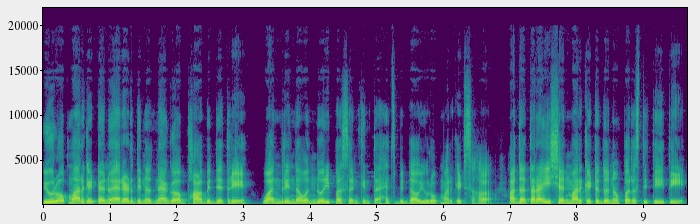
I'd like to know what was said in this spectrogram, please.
ಯುರೋಪ್ ಮಾರ್ಕೆಟನ್ನು ಎರಡು ದಿನದ್ನ್ಯಾಗ ಭಾಳ ಬಿದ್ದೈತ್ರಿ. ಒಂದರಿಂದ ಒಂದೂವರೆ ಪರ್ಸೆಂಟ್ಗಿಂತ ಹೆಚ್ಚು ಬಿದ್ದಾವೆ ಯುರೋಪ್ ಮಾರ್ಕೆಟ್ ಸಹ. ಅದೇ ಥರ ಏಷ್ಯನ್ ಮಾರ್ಕೆಟದೂ ಪರಿಸ್ಥಿತಿ ಐತಿ.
